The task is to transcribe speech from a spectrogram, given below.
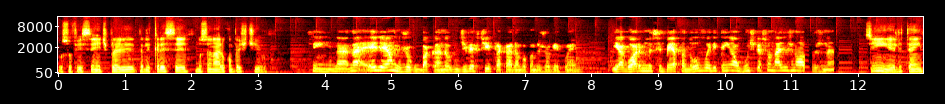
o suficiente para ele, pra ele crescer no cenário competitivo. Sim, na, na, ele é um jogo bacana. Eu me diverti pra caramba quando joguei com ele. E agora nesse beta novo ele tem alguns personagens novos, né? Sim, ele tem.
